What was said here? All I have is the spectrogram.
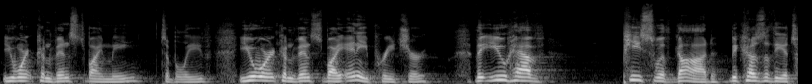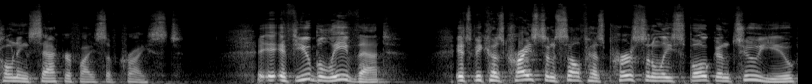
You weren't convinced by me to believe. You weren't convinced by any preacher that you have peace with God because of the atoning sacrifice of Christ. If you believe that, it's because Christ Himself has personally spoken to you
